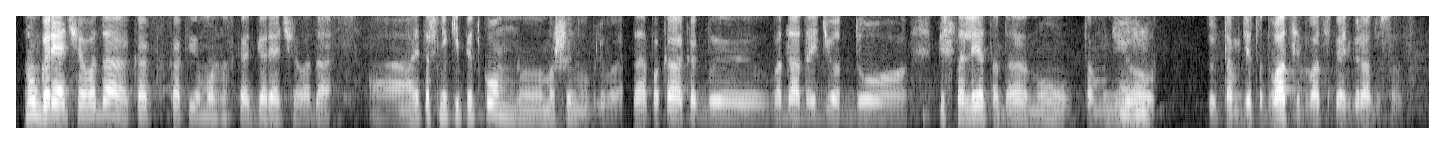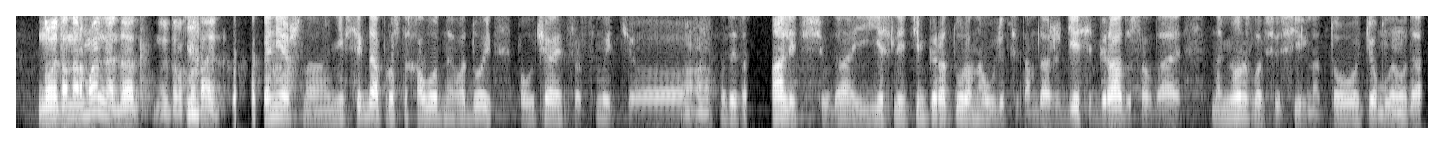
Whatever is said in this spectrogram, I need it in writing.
Ну, горячая вода, как, как ее можно сказать, горячая вода? А, это ж не кипятком э, машину обливают, да, пока как бы вода дойдет до пистолета, да, ну, там у нее угу. там где-то 20-25 градусов. Но это нормально, да? Этого хватает? Конечно, не всегда просто холодной водой получается смыть э, ага. вот это, налить всю, да, и если температура на улице там даже 10 градусов, да, намерзла все сильно, то теплая угу. вода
